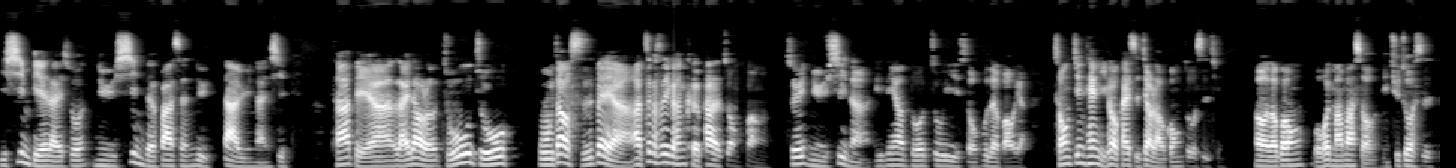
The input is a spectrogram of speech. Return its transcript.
以性别来说，女性的发生率大于男性，差别啊来到了足足五到十倍啊啊，这个是一个很可怕的状况，所以女性啊一定要多注意手部的保养。从今天以后开始叫老公做事情。哦，老公我会妈妈手，你去做事，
